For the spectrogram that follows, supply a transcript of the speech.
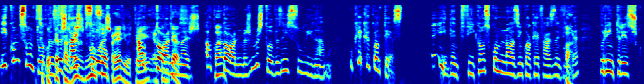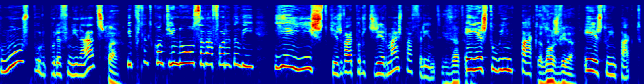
E como são todas as tais pessoas prédio, autónomas, autónomas claro. mas todas em solidão, o que é que acontece? Identificam-se como nós em qualquer fase da vida, claro. por interesses comuns, por, por afinidades, claro. e portanto continuam-se a dar fora dali. E é isto que as vai proteger mais para a frente. Exatamente. É este o impacto. A longevidade. É este o impacto.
